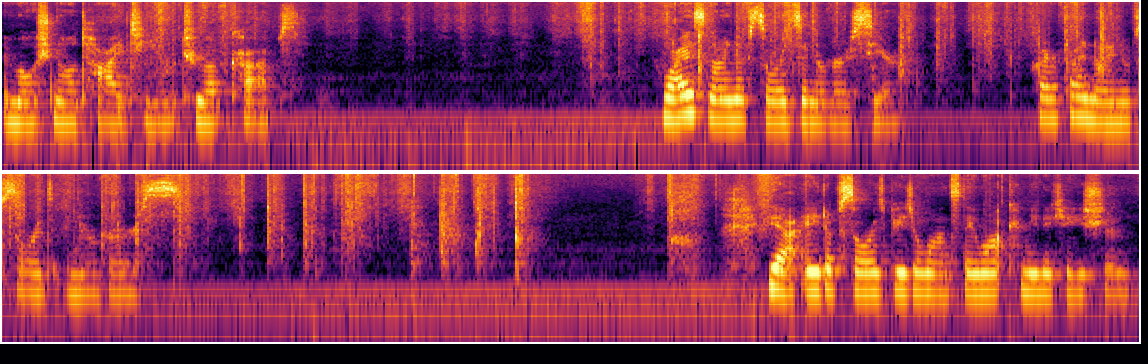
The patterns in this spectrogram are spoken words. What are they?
emotional tie to you, Two of Cups. Why is Nine of Swords in reverse here? Clarify Nine of Swords in reverse. Yeah, Eight of Swords, Page of Wands. They want communication.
